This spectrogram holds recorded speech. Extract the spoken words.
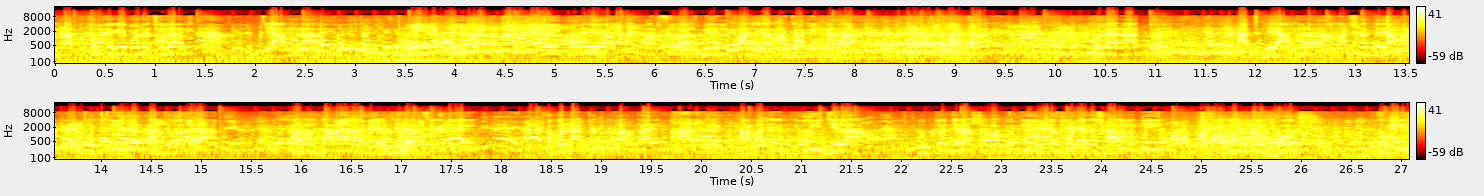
আমরা প্রথম থেকেই বলেছিলাম যে আমরা পার্সোনাল বেল বন্ডে আমরা জামিন নেব। অর্থাৎ গোটা রাত ধরে। আজকে আমরা, আমার সাথে আমার প্রায় বত্রিশ জন কার্যকর্তা, তার মধ্যে আমাদের রাজ্যের জেনারেল সেক্রেটারি জগন্নাথ চট্টোপাধ্যায়, আমাদের দুই জেলা, উত্তর জেলার সভাপতি, উত্তর কলকাতার সভাপতি, অনন্য ঘোষ, দক্ষিণ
